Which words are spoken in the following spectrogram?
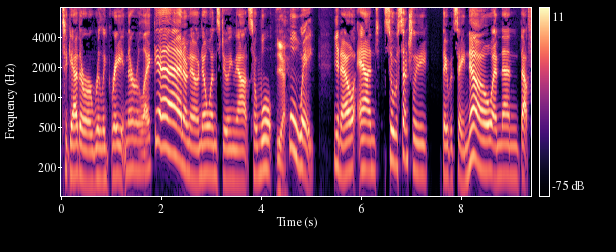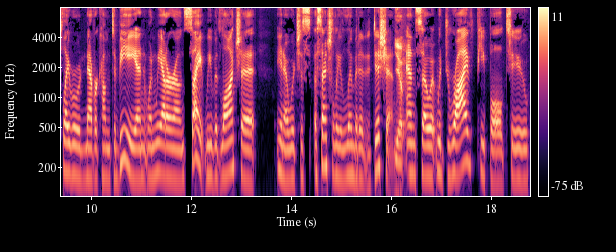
together are really great. And they're like, yeah, I don't know, no one's doing that, so we'll yeah. we'll wait, you know. And so essentially, they would say no, and then that flavor would never come to be. And when we had our own site, we would launch it, you know, which is essentially limited edition. Yep. And so it would drive people to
